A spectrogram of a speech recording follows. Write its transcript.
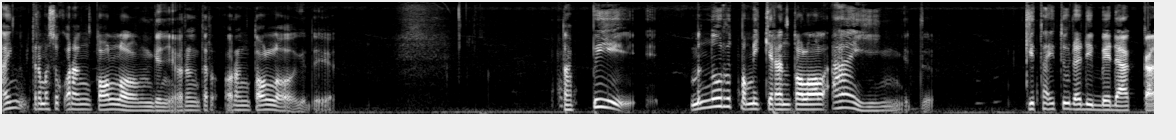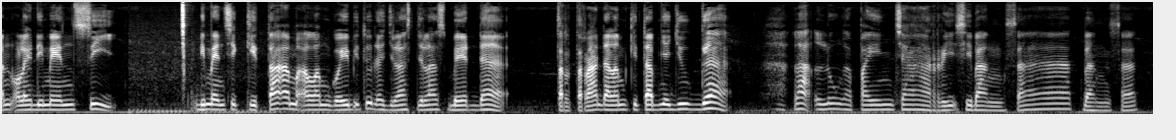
aing termasuk orang tolol mungkin ya orang ter, orang tolol gitu ya. Tapi menurut pemikiran tolol aing gitu kita itu udah dibedakan oleh dimensi. Dimensi kita sama alam goib itu udah jelas-jelas beda. Tertera dalam kitabnya juga. Lah lu ngapain cari si bangsat bangsat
